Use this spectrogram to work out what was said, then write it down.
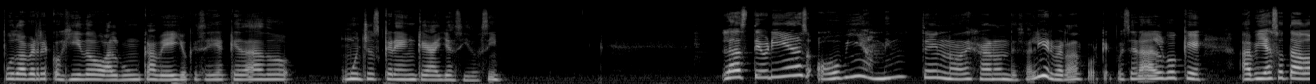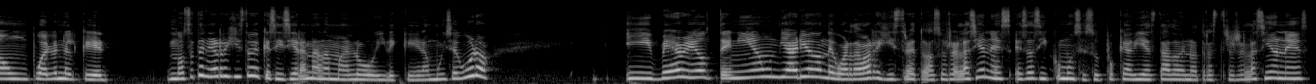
pudo haber recogido algún cabello que se haya quedado muchos creen que haya sido así. Las teorías obviamente no dejaron de salir, ¿verdad? Porque pues era algo que había azotado a un pueblo en el que no se tenía registro de que se hiciera nada malo y de que era muy seguro. Y Beryl tenía un diario donde guardaba registro de todas sus relaciones. Es así como se supo que había estado en otras tres relaciones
